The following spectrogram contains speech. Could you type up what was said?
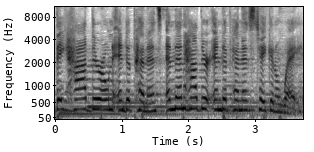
they had their own independence and then had their independence taken away.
